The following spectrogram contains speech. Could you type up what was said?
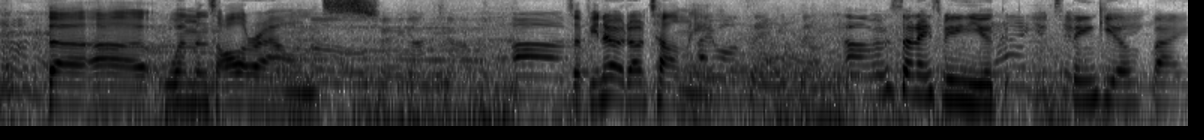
the uh, women's all around. Oh, okay, gotcha. Um, so if you know, don't tell me. I won't say anything. Um, it was so nice meeting you. Yeah, you too. Thank you. Bye.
